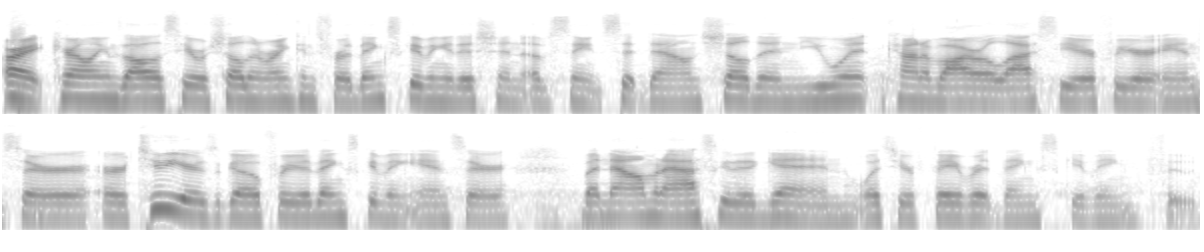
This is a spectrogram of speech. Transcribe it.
All right, Caroline Gonzalez here with Sheldon Rankins for a Thanksgiving edition of Saints Sit Down. Sheldon, you went kind of viral last year for your answer, or two years ago for your Thanksgiving answer, but now I'm going to ask it again. What's your favorite Thanksgiving food?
